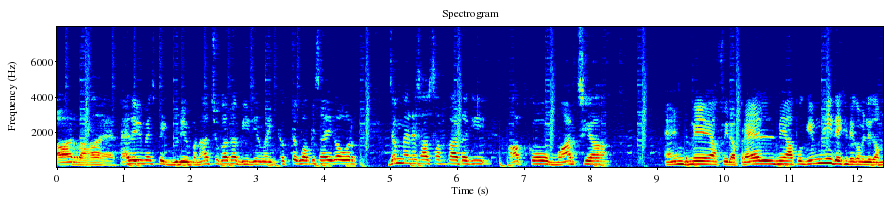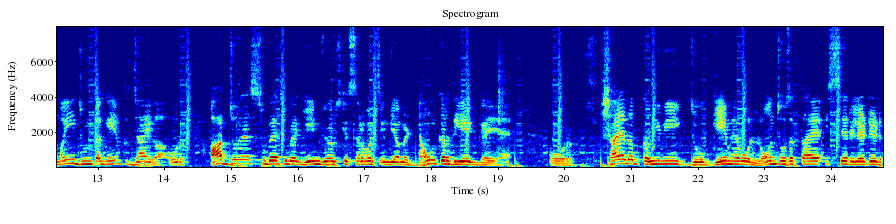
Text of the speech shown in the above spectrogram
आ रहा है। पहले भी मैं इस पर एक वीडियो बना चुका था BGMI कब तक वापस आएगा? और जब मैंने साफ़ साफ़ कहा था कि आपको मार्च या एंड में या फिर अप्रैल में आपको गेम नहीं देखने को मिलेगा, मई, जून तक गेम जाएगा और आज जो है सुबह सुबह गेम जो है उसके सर्वर्स इंडिया में डाउन कर दिए गए हैं। और शायद अब कभी भी जो गेम है वो लॉन्च हो सकता है। इससे रिलेटेड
